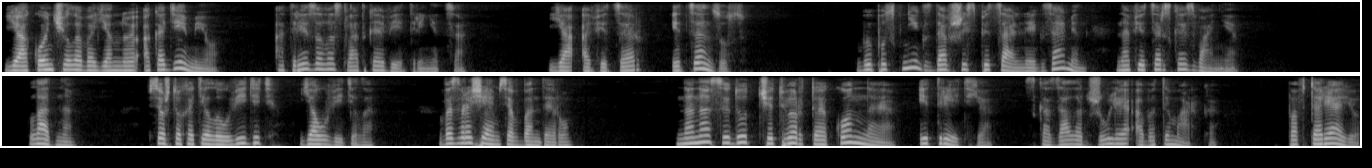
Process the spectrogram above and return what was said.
Я окончила военную академию, отрезала сладкая ветреница. Я офицер и цензус. Выпускник, сдавший специальный экзамен на офицерское звание. Ладно, все, что хотела увидеть, я увидела. Возвращаемся в Бандеру. На нас идут четвертая конная и третья, сказала Джулия Абатемарка. Повторяю,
